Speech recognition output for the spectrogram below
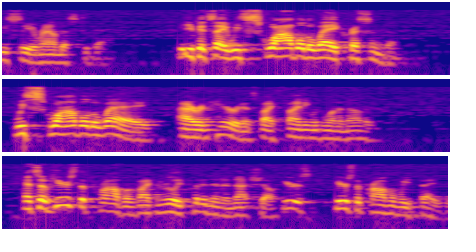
we see around us today. You could say we squabbled away Christendom. We squabbled away our inheritance by fighting with one another. And so here's the problem, if I can really put it in a nutshell. Here's, here's the problem we face.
